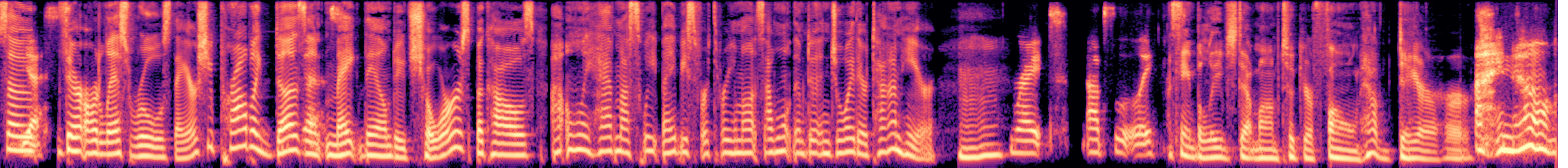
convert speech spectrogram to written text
So Yes. there are less rules there. She probably doesn't Yes. make them do chores because I only have my sweet babies for 3 months. I want them to enjoy their time here. hmm Right. Absolutely. I can't believe stepmom took your phone. How dare her? I know.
